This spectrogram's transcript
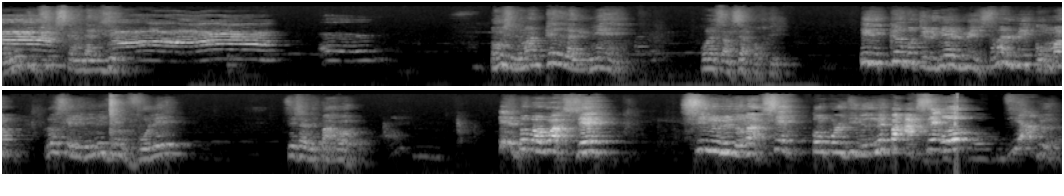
on est tout de suite scandalisé. On se demande quelle est la lumière? Qu'on est censé apporter. Il dit que votre lumière, lui, ça va lui comment lorsque l'ennemi vient voler ces gens de paroles. Il ne peut pas avoir accès si nous lui donnons accès, comme Paul dit, ne donnez pas accès au diable.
